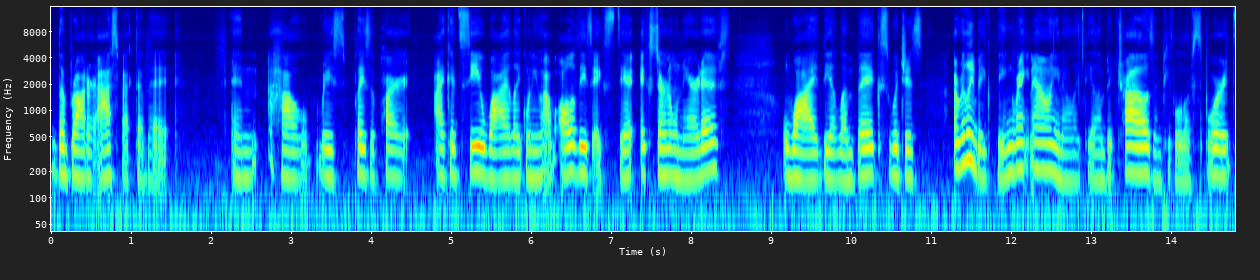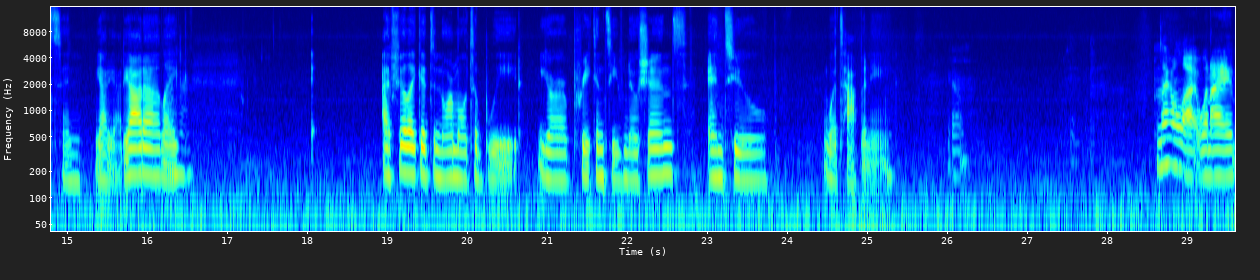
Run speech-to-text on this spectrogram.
the broader aspect of it and how race plays a part i could see why like when you have all of these exter- external narratives why the olympics which is a really big thing right now you know like the olympic trials and people love sports and yada yada yada like mm-hmm. I feel like it's normal to bleed your preconceived notions into what's happening. Yeah. I'm not gonna lie. When I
